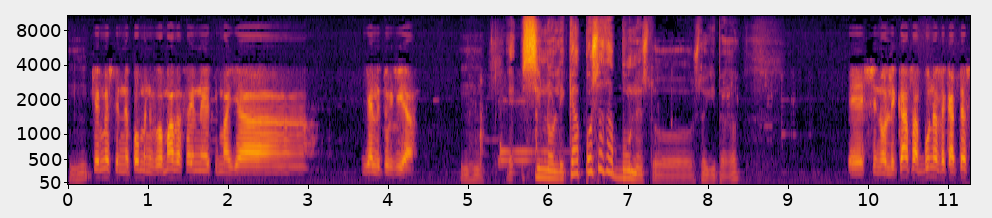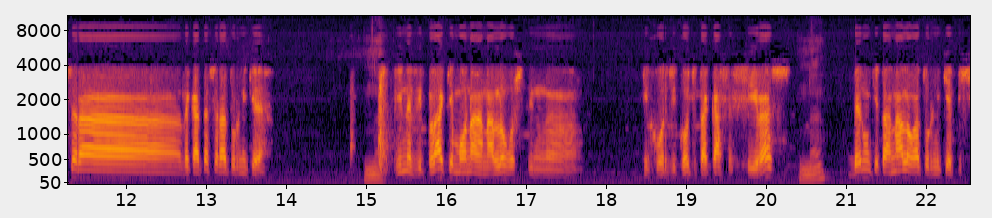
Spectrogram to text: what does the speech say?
Μμμ. και μέσα στην επόμενη εβδομάδα θα είναι έτοιμα για, για λειτουργία. Μμμ. Ε, συνολικά πόσα θα μπουν στο, στο γήπεδο; Ε, συνολικά θα μπουν 14, 14 τουρνικέ. Ναι. Είναι διπλά και μονά αναλόγως την, ε, την χωρητικότητα κάθε θύρας ναι. μπαίνουν και τα ανάλογα τουρνικέ. Π.χ.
